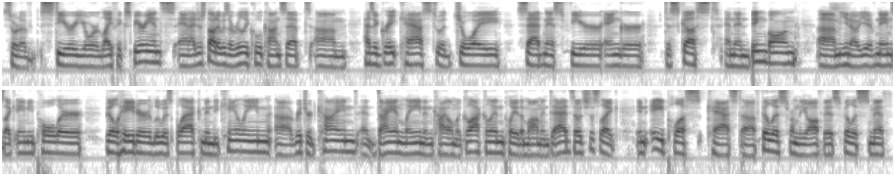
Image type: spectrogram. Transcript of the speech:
sort of steer your life experience. And I just thought it was a really cool concept. Um, has a great cast with joy, sadness, fear, anger, disgust, and then Bing Bong. Um, you know, you have names like Amy Poehler, Bill Hader, Lewis Black, Mindy Kaling, uh, Richard Kind, and Diane Lane and Kyle MacLachlan play the mom and dad. So it's just like an A plus cast. Uh, Phyllis from The Office, Phyllis Smith,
